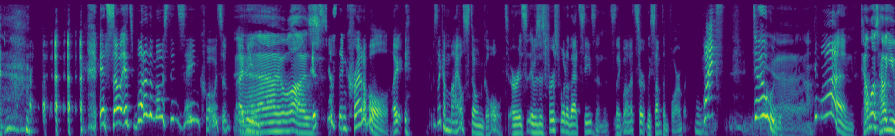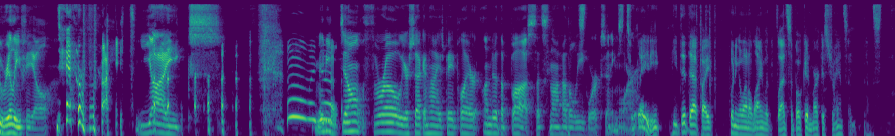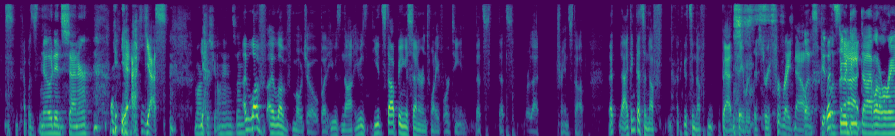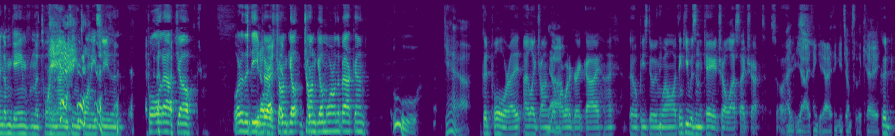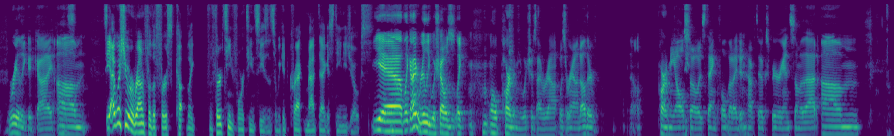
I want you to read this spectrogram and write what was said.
it's so it's one of the most insane quotes of. I mean, yeah, it was. It's just incredible. Like it was like a milestone goal, to, or it was his first one of that season. It's like, well, that's certainly something for him. Like, what, dude? Uh, come on. Tell us how you really feel. Yeah, right. Yikes. oh my Maybe god. Maybe don't throw your second highest paid player under the bus. That's not how the league works anymore. It's too late. He he did that by putting him on a line with Vlad Sobotka and Marcus Johansson. That's that was noted center. yeah. Yes. Marcus yeah. Johansson. I love I love Mojo, but he was not. He was he had stopped being a center in 2014. That's that's where that train stopped. That I think that's enough. I think that's enough bad Sabres history for right now. Let's get let's, let's do a deep dive on a random game from the 2019-20 season. Pull it out, Joe. What are the deep you know John Gil- John Gilmour on the back end. Ooh, yeah good pull, right? I like John yeah. Gilmour. What a great guy. I, I hope he's doing well. I think he was in the KHL last I checked. So I I, yeah, I think yeah, I think he jumped to the K. Good, really good guy. Um, see, I wish you were around for the first cup, like the 13-14 season, so we could crack Matt D'Agostini jokes. Yeah, like I really wish I was like, well, part of me wishes I around was around. Other, you know, part of me also is thankful that I didn't have to experience some of that. Um,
